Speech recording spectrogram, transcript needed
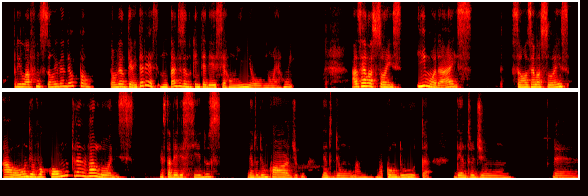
cumprir lá a função e vender o pão. Então, vendo, tem o interesse. Não está dizendo que interesse é ruim ou não é ruim. As relações imorais são as relações aonde eu vou contra valores estabelecidos dentro de um código, dentro de uma, uma conduta, dentro de um é,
